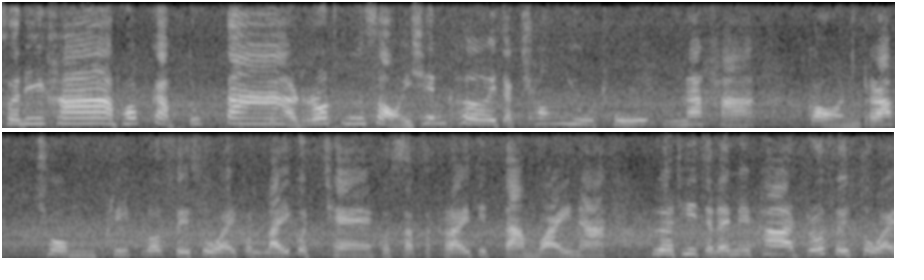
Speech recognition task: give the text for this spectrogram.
สวัสดีค่ะ พบกับตุ๊กตารถมือสองอีกเช่นเคยจากช่อง YouTube นะคะ ก่อนรับชมคลิปรถสวยๆ กดไลค์ กดแชร์ กด Subscribe ติดตามไว้นะ เพื่อที่จะได้ไม่พลาดรถสวย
